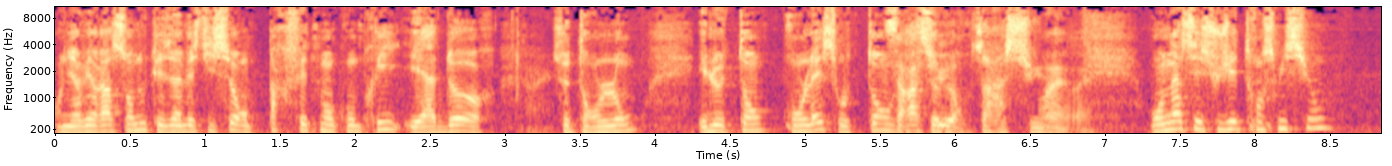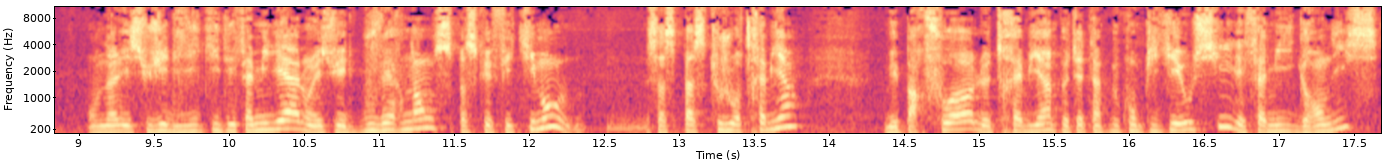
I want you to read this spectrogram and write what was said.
on y reviendra sans doute, les investisseurs ont parfaitement compris et adorent ce temps long et le temps qu'on laisse au temps. Ça rassure. Ça rassure. On a ces sujets de transmission. On a les sujets de liquidité familiale, on a les sujets de gouvernance, parce qu'effectivement, ça se passe toujours très bien. Mais parfois, le très bien peut être un peu compliqué aussi. Les familles grandissent.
